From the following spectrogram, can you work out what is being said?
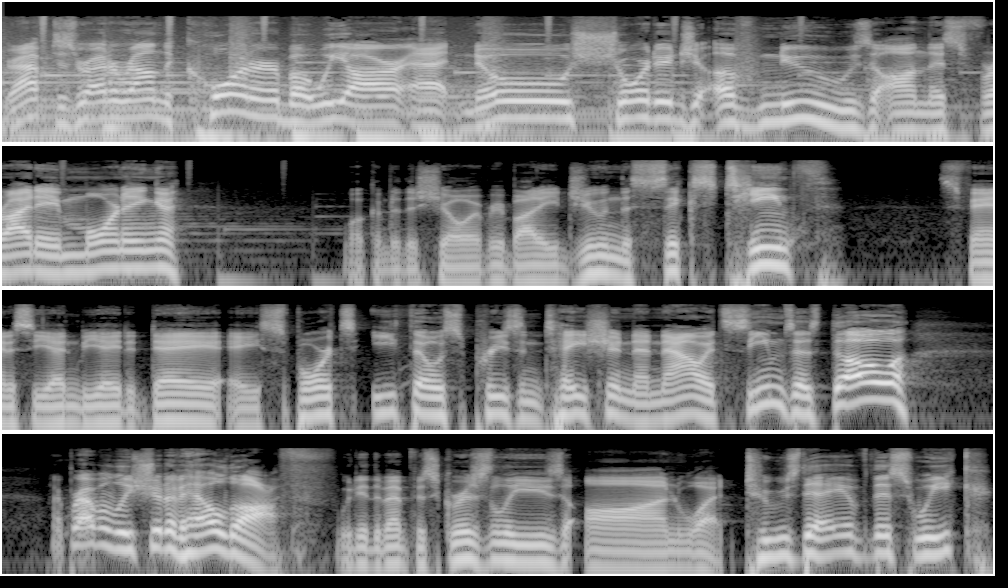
Draft is right around the corner, but we are at no shortage of news on this Friday morning. Welcome to the show, everybody. June the 16th. It's Fantasy NBA Today, a sports ethos presentation, and now it seems as though I probably should have held off. We did the Memphis Grizzlies on what, Tuesday of this week?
